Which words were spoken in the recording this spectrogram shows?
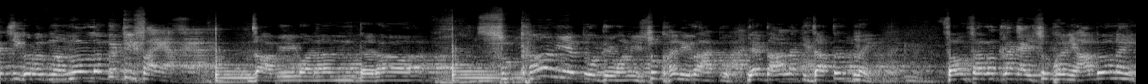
करायची गरज नाही. न लगती जावे वनांतरा. सुखाने येतो देवाने सुखाने राहतो. एकदा आला की जातच नाही. संसारातला काही सुखाने आलं नाही.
